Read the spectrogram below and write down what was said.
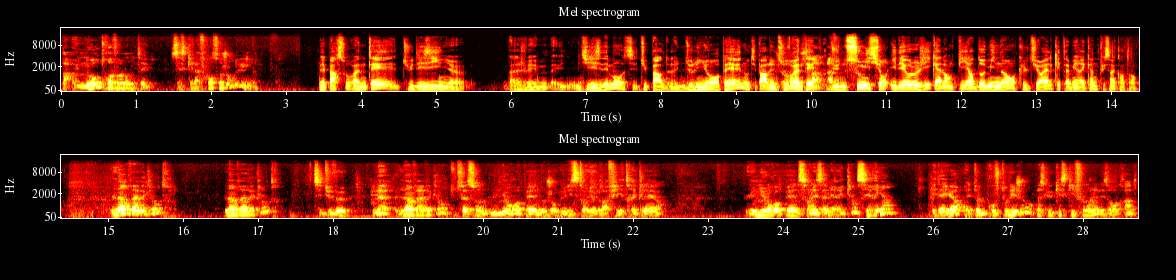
par une autre volonté. C'est ce qu'est la France aujourd'hui. Hein. Mais par souveraineté, tu désignes, ben, je vais utiliser des mots, tu parles de l'Union européenne ou tu parles d'une souveraineté, d'une soumission idéologique à l'empire dominant culturel qui est américain depuis 50 ans? L'un va avec l'autre. L'un va avec l'autre. Si tu veux, l'un va avec l'autre. De toute façon, l'Union européenne, aujourd'hui, l'historiographie est très claire l'Union européenne sans les Américains, c'est rien. Et d'ailleurs, elle te le prouve tous les jours, parce que qu'est-ce qu'ils font, là, les eurocrates?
